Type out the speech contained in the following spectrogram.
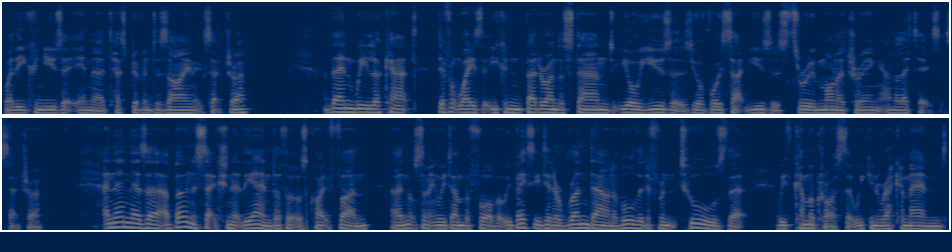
whether you can use it in a test driven design, etc. Then we look at different ways that you can better understand your users, your voice app users through monitoring, analytics, etc. And then there's a, a, bonus section at the end. I thought it was quite fun. Uh, not something we've done before, but we basically did a rundown of all the different tools that we've come across that we can recommend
